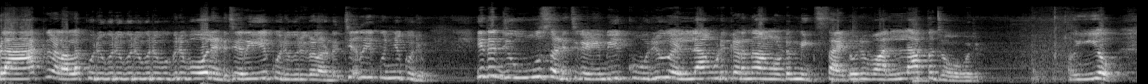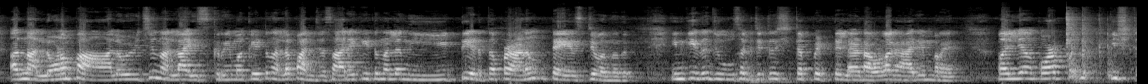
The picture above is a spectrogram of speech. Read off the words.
ബ്ലാക്ക് കളറുള്ള കുരു കുരു കുരു കുരു കുരു പോലെ ഉണ്ട് ചെറിയ കുരുകുരുകളുണ്ട് ചെറിയ കുഞ്ഞു കുരു. ഇത് ജ്യൂസ് അടിച്ച് കഴിയുമ്പോൾ ഈ കുരു എല്ലാം കൂടി കിടന്ന് അങ്ങോട്ട് മിക്സ് ആയിട്ട് ഒരു വല്ലാത്ത ജോ വരും. അയ്യോ അത് നല്ലോണം പാലൊഴിച്ച് നല്ല ഐസ്ക്രീം ഒക്കെ ഇട്ട് നല്ല പഞ്ചസാരയൊക്കെ ഇട്ട് നല്ല നീട്ടി എടുത്തപ്പോഴാണ് ടേസ്റ്റ് വന്നത്. എനിക്ക് ഇത് ജ്യൂസ് അടിച്ചിട്ട് ഇഷ്ടപ്പെട്ടില്ല കേട്ടോ ഉള്ള കാര്യം പറയാം. വലിയ കുഴപ്പം ഇഷ്ട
